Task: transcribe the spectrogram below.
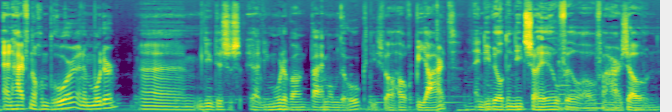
En hij heeft nog een broer en een moeder. Ehm, die, dus, ja, die moeder woont bij hem om de hoek. Die is wel hoog bejaard. En die wilde niet zo heel veel over haar zoon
